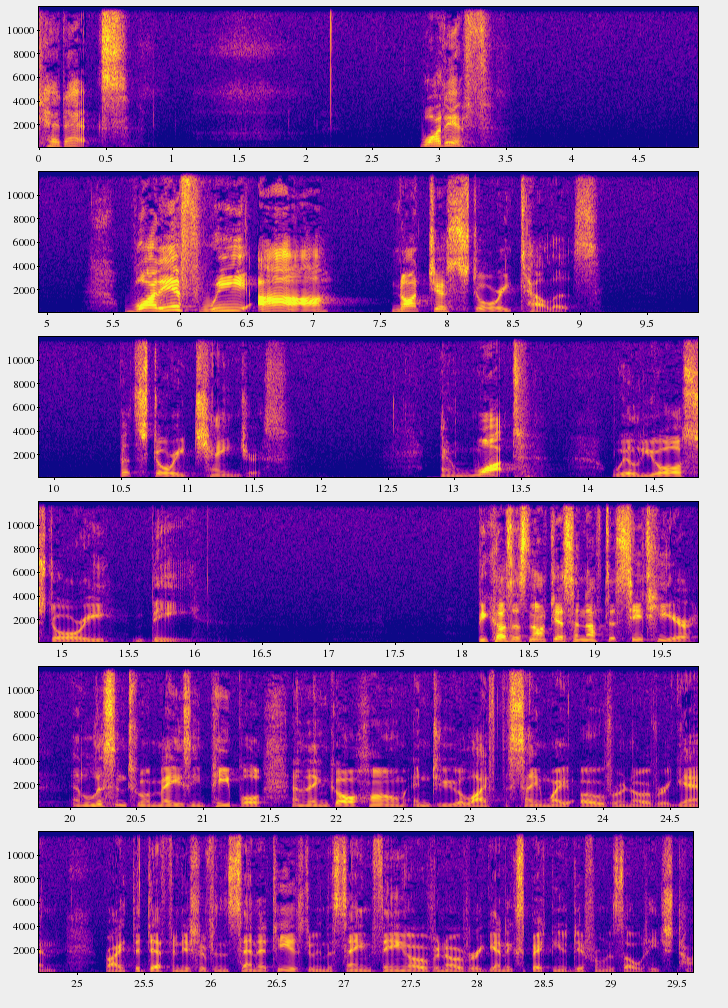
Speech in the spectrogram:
TEDx, what if? What if we are not just storytellers? But story changers. And what will your story be? Because it's not just enough to sit here and listen to amazing people and then go home and do your life the same way over and over again, right? The definition of insanity is doing the same thing over and over again, expecting a different result each time.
